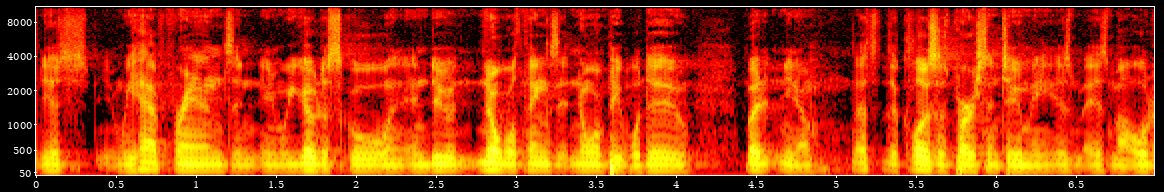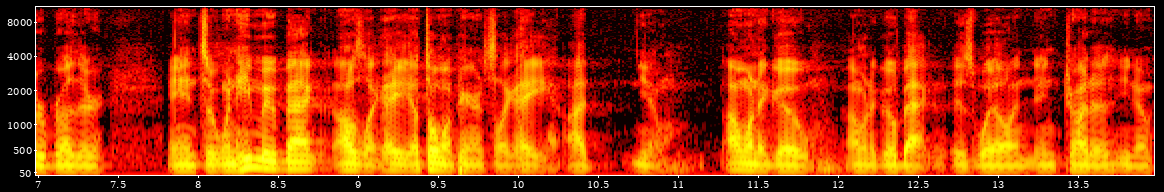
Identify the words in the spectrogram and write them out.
just, we have friends and, and, we go to school and, and, do normal things that normal people do. But you know, that's the closest person to me is, is my older brother. And so when he moved back, I was like, hey, I told my parents like, hey, I you know, I want to go. I want to go back as well and, and, try to you know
